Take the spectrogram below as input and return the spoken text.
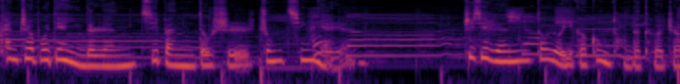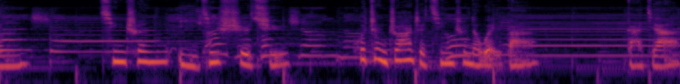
看这部电影的人基本都是中青年人，这些人都有一个共同的特征：青春已经逝去，或正抓着青春的尾巴。大家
